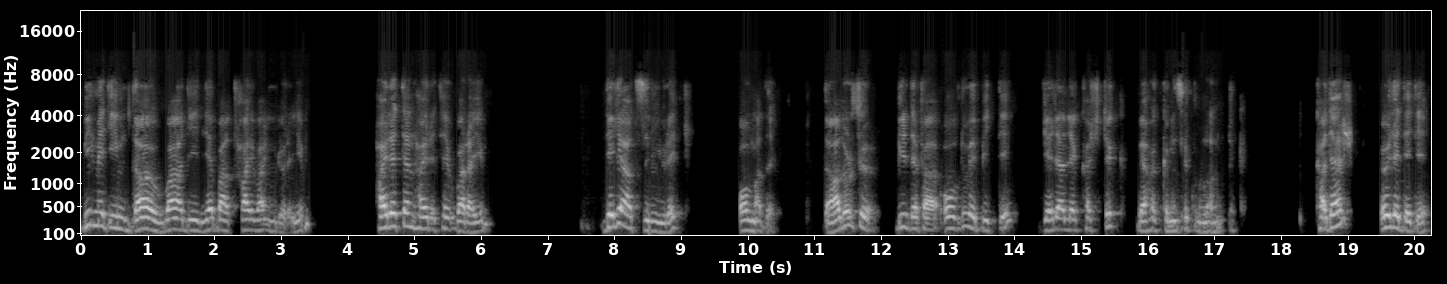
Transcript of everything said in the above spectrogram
Bilmediğim dağ, vadi, nebat, hayvan göreyim. Hayretten hayrete varayım. Deli atsın yürek, olmadı. Daha doğrusu bir defa oldu ve bitti. Celal'le kaçtık ve hakkımızı kullandık. Kader öyle dedi.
